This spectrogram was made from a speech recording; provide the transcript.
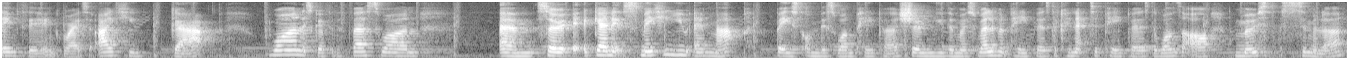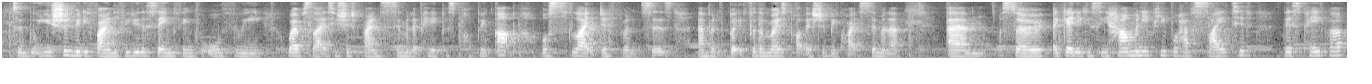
same thing, right? So IQGAP one, let's go for the first one. Um, so again, it's making you a map based on this one paper, showing you the most relevant papers, the connected papers, the ones that are most similar. So what you should really find, if you do the same thing for all three websites, you should find similar papers popping up or slight differences, um, but, but for the most part, they should be quite similar. Um, so again, you can see how many people have cited this paper.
